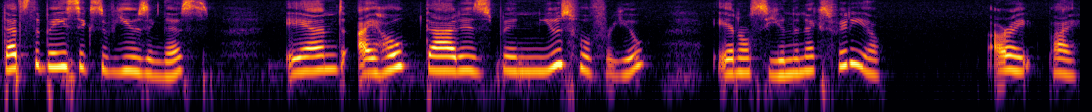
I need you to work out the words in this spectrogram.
that's the basics of using this. And I hope that has been useful for you. And I'll see you in the next video. All right, bye.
